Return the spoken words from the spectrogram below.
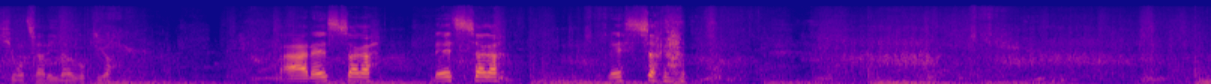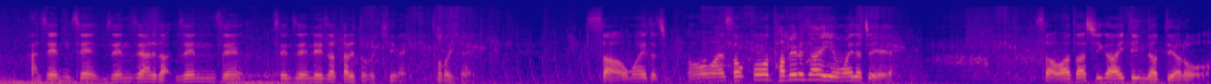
気持ち悪いな動きが。あー列車が。列車が。列車があ全然全然あれだ。全然全然レーザータレットが来てない。届いてない。さあお前たち。お前そこを食べるじゃいお前たち。さあ私が相手になってやろ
